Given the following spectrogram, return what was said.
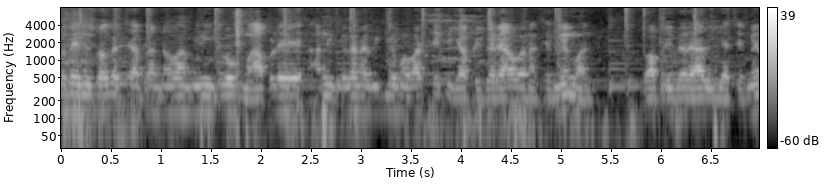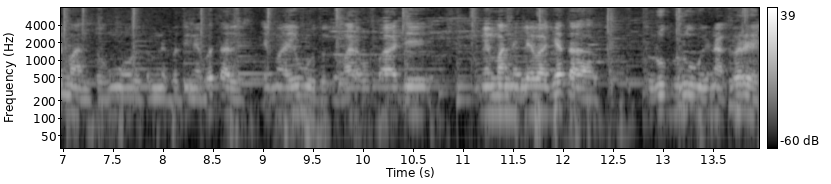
બધાનું સ્વાગત છે આપણા નવા મિની બ્લોગમાં. આપણે આની પહેલાંના વિડીયોમાં વાત થઈ હતી કે આપણી ઘરે આવવાના છે મહેમાન. તો આપણી ઘરે આવી ગયા છે મહેમાન. તો હું હવે તમને બધીને બતાવીશ. એમાં એવું હતું કે મારા પપ્પા જે મહેમાનને લેવા ગયા હતા રૂબરૂ એના ઘરે.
